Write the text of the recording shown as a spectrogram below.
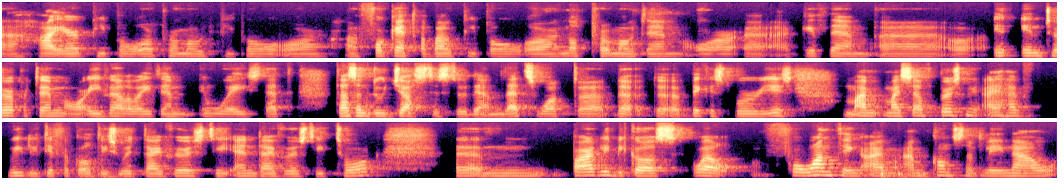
uh, hire people or promote people or uh, forget about people or not promote them or uh, give them uh, or in- interpret them or evaluate them in ways that doesn't do justice to them. That's what uh, the, the biggest worry is. My, myself personally, I have really difficulties with diversity and diversity talk. Um, partly because, well, for one thing, I'm, I'm constantly now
